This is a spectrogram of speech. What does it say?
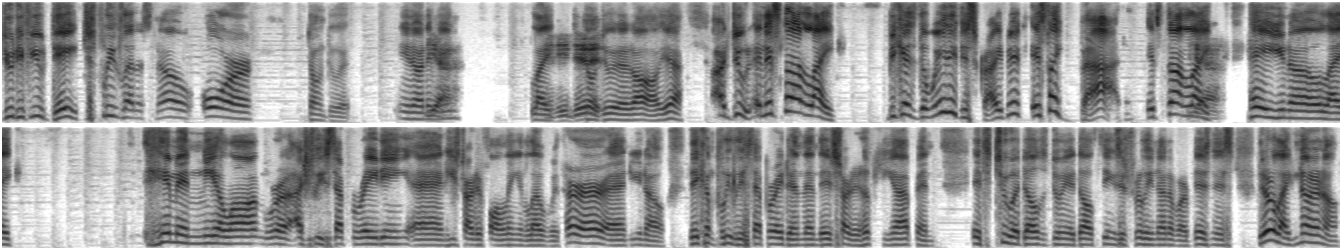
dude, if you date, just please let us know or don't do it. You know what I mean? Like, and he did don't it. do it at all. Yeah. Uh, dude, and it's not like, because the way they describe it, it's like bad. It's not like, yeah. hey, you know, like him and Nia Long were actually separating and he started falling in love with her and you know they completely separated and then they started hooking up and it's two adults doing adult things it's really none of our business they were like no no no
